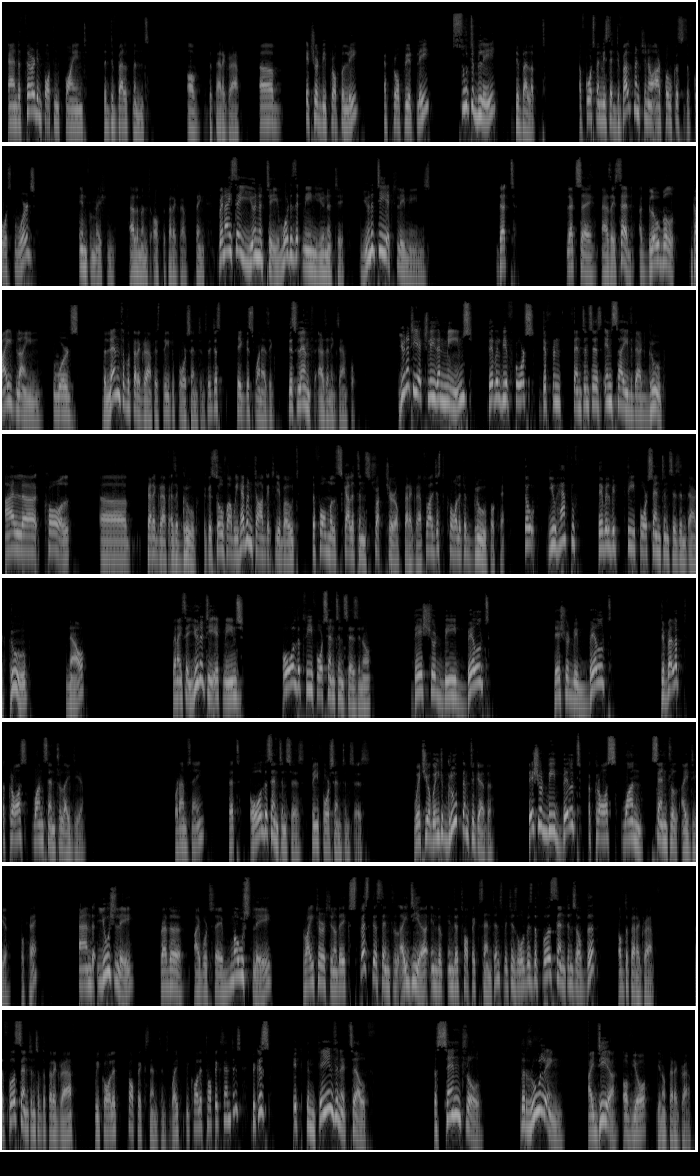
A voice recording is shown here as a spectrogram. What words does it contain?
And the third important point, the development of the paragraph. Uh, it should be properly, appropriately, suitably developed. Of course, when we say development, you know, our focus is, of course, towards information element of the paragraph thing. When I say unity, what does it mean, unity? Unity actually means that, let's say, as I said, a global guideline towards the length of a paragraph is three to four sentences. Just take this one as this length as an example. Unity actually then means there will be, of course, different sentences inside that group. I'll uh, call a paragraph as a group, because so far we haven't talked actually about the formal skeleton structure of paragraphs, so I'll just call it a group, okay? So you have to, there will be three, four sentences in that group. Now, when I say unity, it means all the three, four sentences, you know, they should be built they should be built, developed across one central idea. What I'm saying, that all the sentences, three, four sentences, which you're going to group them together, they should be built across one central idea, okay? And usually, rather, I would say mostly, writers, you know, they express their central idea in the, in the topic sentence, which is always the first sentence of the, of the paragraph the first sentence of the paragraph, we call it topic sentence. Why we call it topic sentence? Because it contains in itself the central, the ruling idea of your, you know, paragraph.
